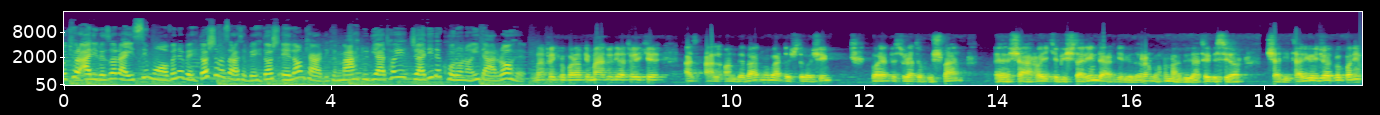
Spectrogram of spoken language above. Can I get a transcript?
دکتر علیرضا رئیسی معاون بهداشت وزارت بهداشت اعلام کرده که محدودیت های جدید کرونایی در راهه. من فکر می‌کنم که محدودیت هایی که از الان به بعد ما باید داشته باشیم باید به صورت هوشمند شهرهایی که بیشترین درگیری دارن با محدودیت های بسیار شدیدتری رو ایجاد بکنیم.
